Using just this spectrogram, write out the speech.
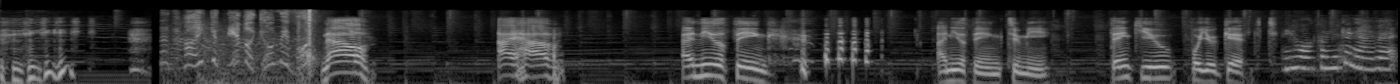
¡Ay, qué miedo! ¡Yo me voy! now, I have a new thing. a new thing to me. Thank you for your gift. You're welcome. You can have it.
